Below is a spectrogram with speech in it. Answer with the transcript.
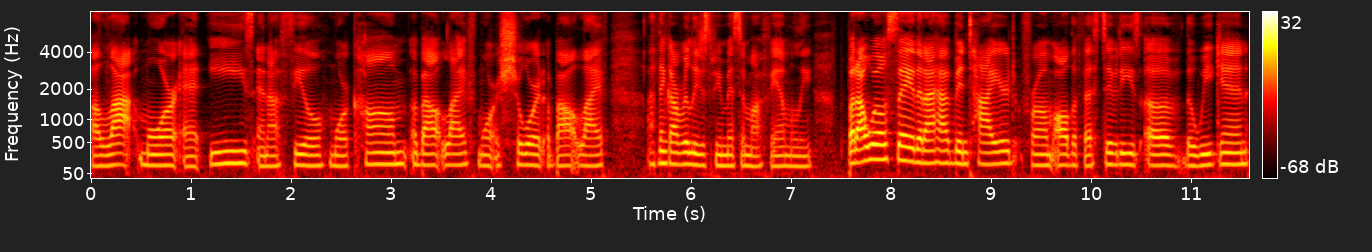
a lot more at ease and I feel more calm about life, more assured about life. I think I really just be missing my family. But I will say that I have been tired from all the festivities of the weekend.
